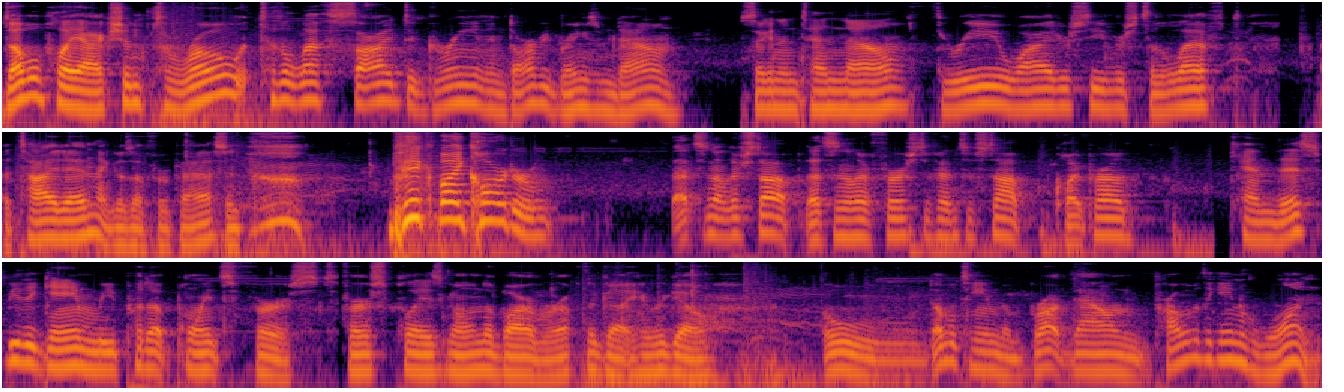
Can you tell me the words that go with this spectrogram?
double play action. Throw to the left side to Green and Darby brings him down. Second and ten now. Three wide receivers to the left a tight end that goes up for a pass, and pick by Carter. That's another stop. That's another first defensive stop. Quite proud. Can this be the game we put up points first? First play is going to Barber. Up the gut. Here we go. Oh, double teamed and brought down probably the gain of one.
